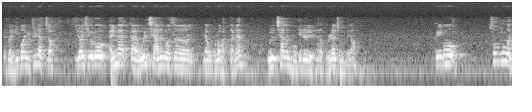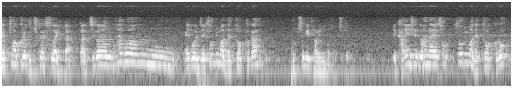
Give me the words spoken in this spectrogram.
그래서 2번이 틀렸죠. 이런 식으로 알맞다 옳지 않은 것은 라고 물어봤다면 옳지 않은 보기를 하나 골라주면 돼요. 그리고 소규모 네트워크를 구축할 수가 있다. 그러니까 지금 학원에도 이제 소규모 네트워크가 구축이 되어 있는 거죠. 지금 이 강의실도 하나의 소, 소규모 네트워크로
